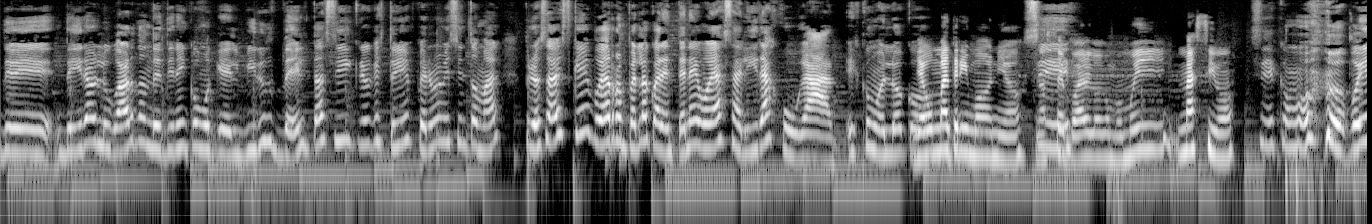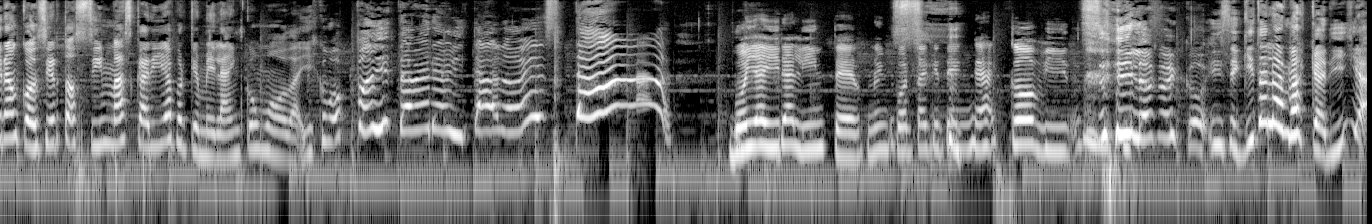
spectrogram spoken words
de, de ir a un lugar donde tienen como que el virus Delta, así, creo que estoy enferma y me siento mal. Pero ¿sabes qué? Voy a romper la cuarentena y voy a salir a jugar. Es como loco. Ya un matrimonio. No Sí. sé, pues algo como muy masivo. Sí, es como, voy a ir a un concierto sin mascarilla porque me la incomoda. Y es como, pudiste haber evitado esto. Voy a ir al Inter, no importa que tenga COVID. Sí, loco, es como, y se quita la mascarilla.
